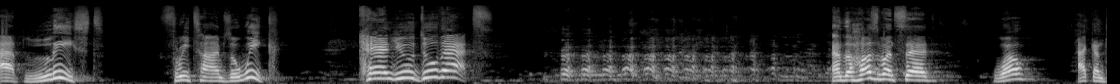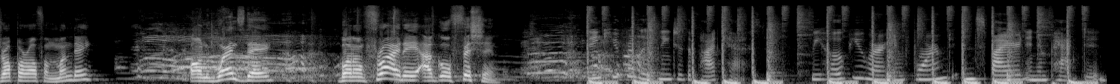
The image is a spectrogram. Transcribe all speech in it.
at least three times a week. Can you do that? and the husband said, Well, I can drop her off on Monday, on Wednesday, but on Friday I go fishing. Thank you for listening to the podcast. We hope you were informed, inspired, and impacted.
